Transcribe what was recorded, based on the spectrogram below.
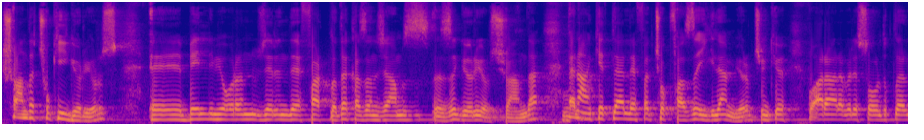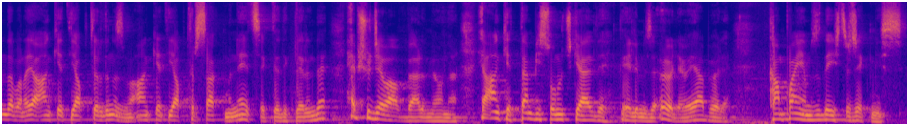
Şu anda çok iyi görüyoruz. E, belli bir oranın üzerinde farkla da kazanacağımızı görüyoruz şu anda. Ben anketlerle fa- çok fazla ilgilenmiyorum. Çünkü bu ara ara böyle sorduklarında bana ya anket yaptırdınız mı? Anket yaptırsak mı? Ne etsek dediklerinde hep şu cevabı verdim ya onlara. Ya anketten bir sonuç geldi elimize öyle veya böyle. Kampanyamızı değiştirecek miyiz?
